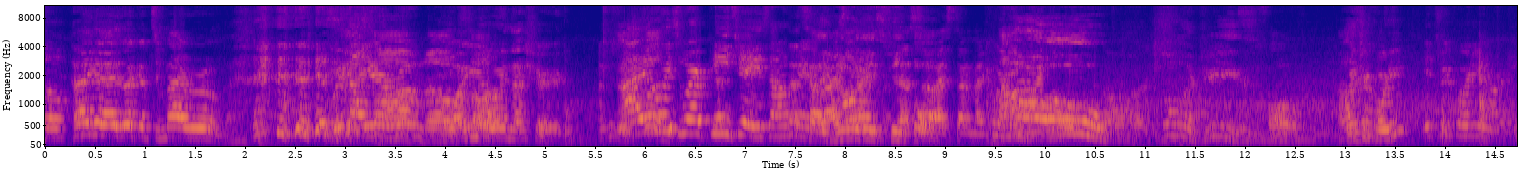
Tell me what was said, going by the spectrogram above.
So Hi guys, welcome to my room. this is Wait, not your stop, room. no. Why are you stop. wearing that shirt? I always wear PJs. I don't That's care. how I Ignore start- these That's how I start my oh! oh! Gosh. Oh, jeez. Oh. Wait, it's recording? It's recording already.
